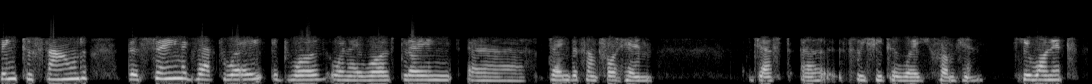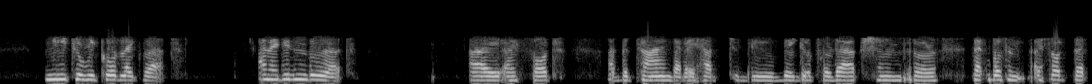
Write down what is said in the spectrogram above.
thing to sound the same exact way it was when I was playing uh, playing the song for him just uh, three feet away from him. He wanted me to record like that, and I didn't do that. I I thought at the time that I had to do bigger productions, or that wasn't. I thought that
